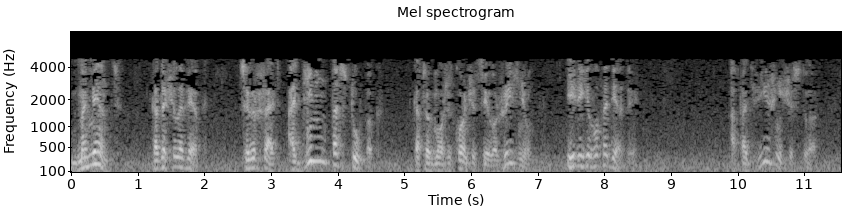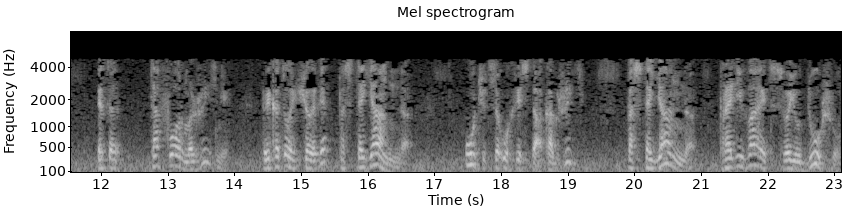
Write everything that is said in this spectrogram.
момент, когда человек совершает один поступок, который может кончиться его жизнью или его победой. А подвижничество – это та форма жизни, при которой человек постоянно учится у Христа, как жить, постоянно проливает свою душу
